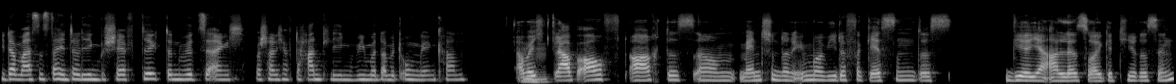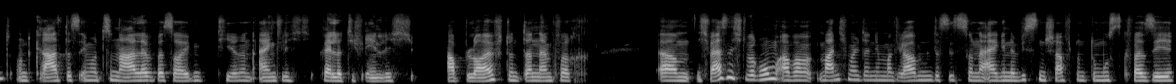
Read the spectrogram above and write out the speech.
die da meistens dahinter liegen, beschäftigt, dann wird es ja eigentlich wahrscheinlich auf der Hand liegen, wie man damit umgehen kann. Aber mhm. ich glaube oft auch, dass ähm, Menschen dann immer wieder vergessen, dass wir ja alle Säugetiere sind und gerade das Emotionale bei Säugetieren eigentlich relativ ähnlich abläuft und dann einfach, ähm, ich weiß nicht warum, aber manchmal dann immer glauben, das ist so eine eigene Wissenschaft und du musst quasi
